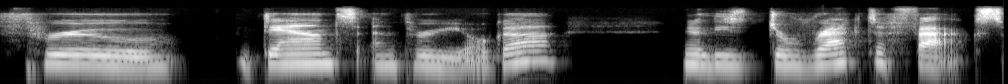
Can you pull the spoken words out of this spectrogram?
through dance and through yoga, you know, these direct effects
